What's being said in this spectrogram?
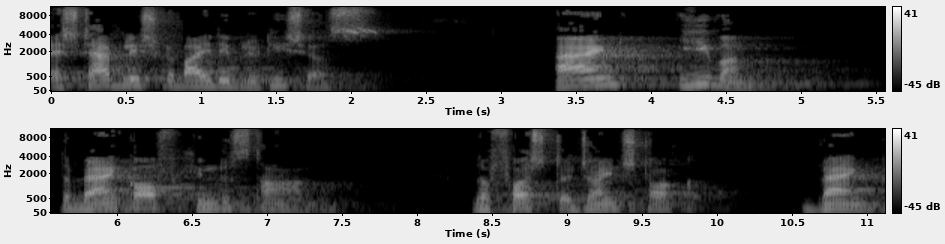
established by the Britishers and even the Bank of Hindustan, the first joint stock bank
